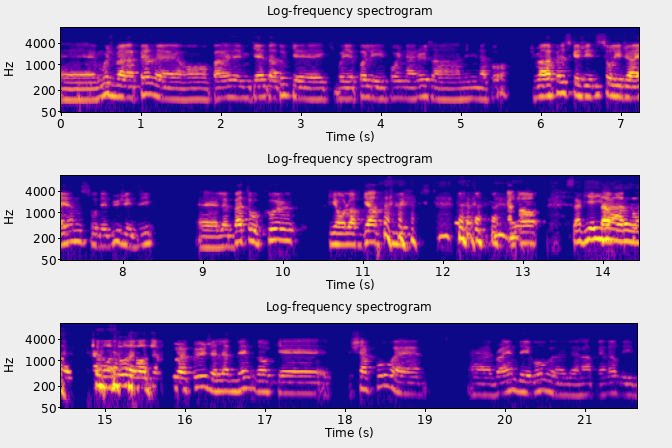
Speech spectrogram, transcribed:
Euh, moi, je me rappelle, euh, on parlait de Michael tantôt qui ne voyait pas les 49ers en, éliminatoire. Je me rappelle ce que j'ai dit sur les Giants. Au début, j'ai dit euh, le bateau coule puis on le regarde couler. Alors, ça vieillit mal. C'est à mon tour d'avoir de un peu, je l'admets. Donc, euh, chapeau à Brian Dable, l'entraîneur des,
